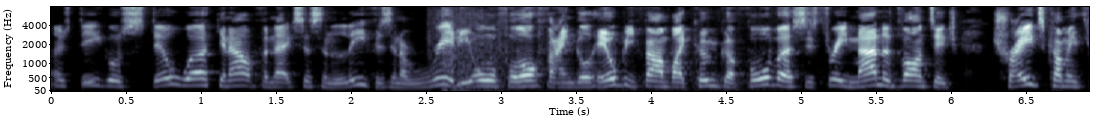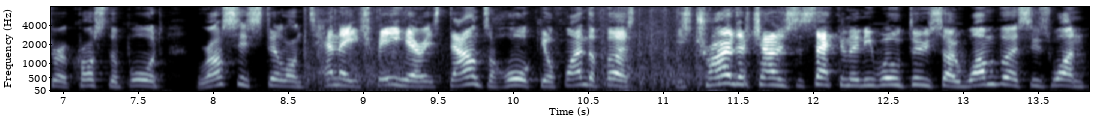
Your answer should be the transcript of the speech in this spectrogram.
Those Deagles still working out for Nexus, and Leaf is in a really awful off angle. He'll be found by Kunkka. Four versus three. Man advantage. Trades coming through across the board. Russ is still on 10 HP here. It's down to Hawk. He'll find the first. He's trying to challenge the second, and he will do so. One versus one.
